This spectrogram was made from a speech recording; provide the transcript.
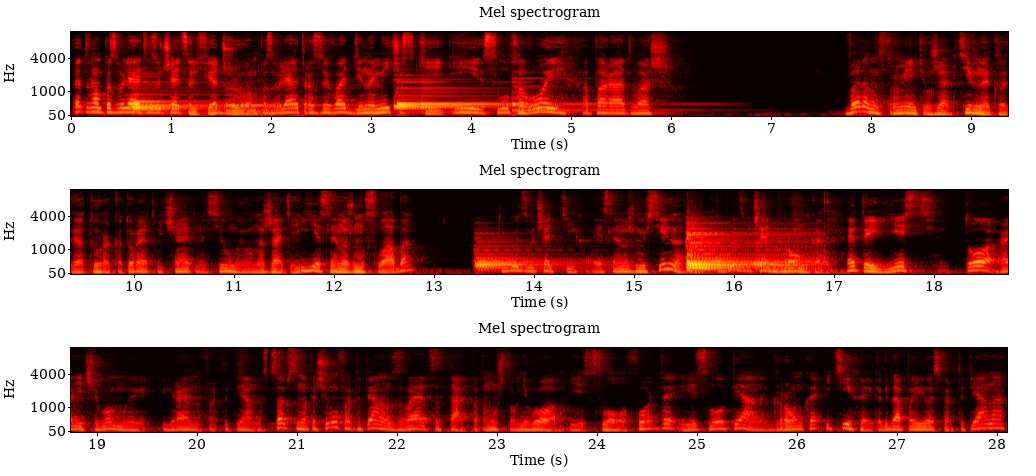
это вам позволяет изучать сольфеджио, вам позволяет развивать динамический и слуховой аппарат ваш. В этом инструменте уже активная клавиатура, которая отвечает на силу моего нажатия. И если я нажму слабо, то будет звучать тихо. А если я нажму сильно, то будет звучать громко. Это и есть то, ради чего мы играем на фортепиано. Собственно, почему фортепиано называется так? Потому что у него есть слово форте и есть слово пиано, громко и тихо. И когда появилось фортепиано,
